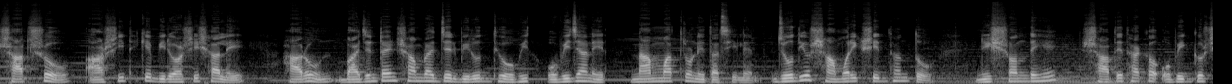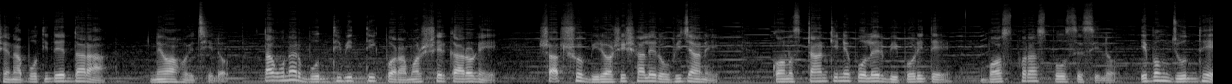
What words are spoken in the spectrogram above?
সাতশো আশি থেকে বিরাশি সালে হারুন বাইজেন্টাইন সাম্রাজ্যের বিরুদ্ধে অভি- অভিযানের নামমাত্র নেতা ছিলেন। যদিও সামরিক সিদ্ধান্ত নিঃসন্দেহে সাথে থাকা অভিজ্ঞ সেনাপতিদের দ্বারা নেওয়া হয়েছিল। তা ওনার বুদ্ধিভিত্তিক পরামর্শের কারণে সাতশো বিরাশি সালের অভিযানে কনস্টান্টিনোপলের বিপরীতে বসফরাস পৌঁছেছিল এবং যুদ্ধে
